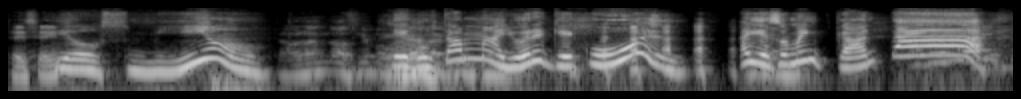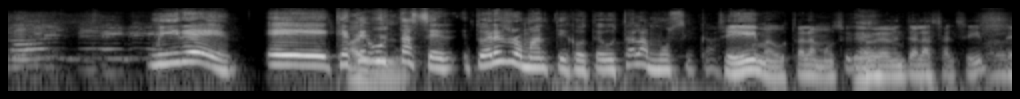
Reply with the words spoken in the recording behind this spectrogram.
Sí, sí. Dios mío. ¿Te gustan mayores? ¡Qué cool! ¡Ay, eso me encanta! Mire, eh, ¿qué te Ay, gusta hacer? Tú eres romántico, ¿te gusta la música? Sí, me gusta la música, obviamente la salsita. sí,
